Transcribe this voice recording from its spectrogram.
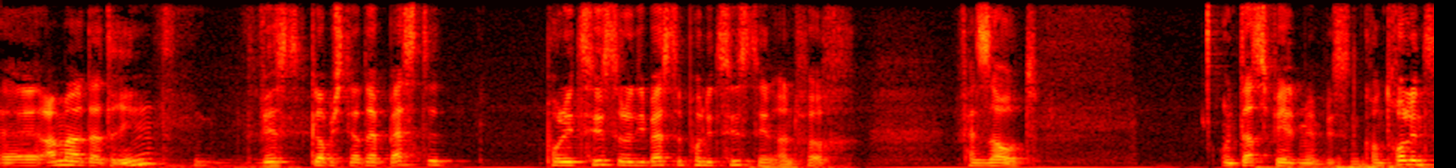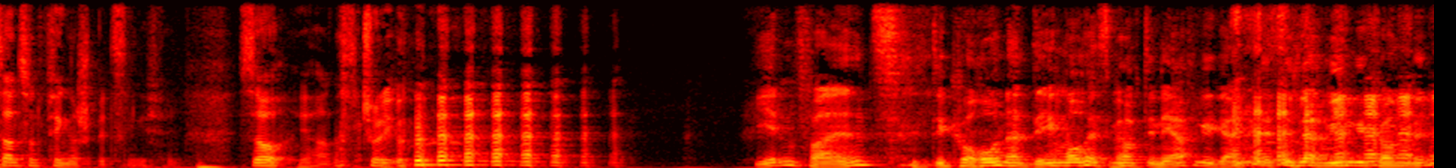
äh, einmal da drin wirst, glaube ich, der, der beste Polizist oder die beste Polizistin einfach versaut. Und das fehlt mir ein bisschen. Kontrollinstanz und Fingerspitzengefühl. So, ja, Entschuldigung. Jedenfalls, die Corona-Demo ist mir auf die Nerven gegangen, als ich nach Wien gekommen bin.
